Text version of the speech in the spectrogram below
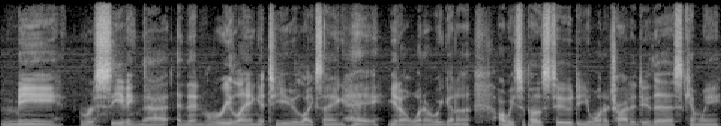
me receiving that and then relaying it to you like saying hey you know when are we gonna are we supposed to do you want to try to do this can we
